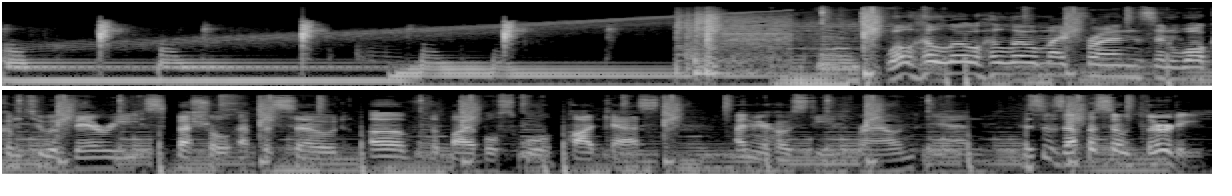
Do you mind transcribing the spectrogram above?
Well, hello, hello, my friends, and welcome to a very special episode of the Bible Schooled podcast. I'm your host, Ian Brown, and this is episode 30.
